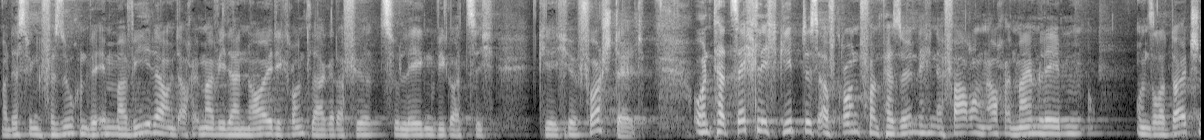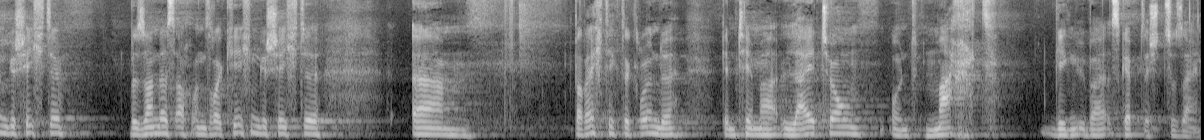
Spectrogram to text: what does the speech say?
Und deswegen versuchen wir immer wieder und auch immer wieder neu die Grundlage dafür zu legen, wie Gott sich Kirche vorstellt. Und tatsächlich gibt es aufgrund von persönlichen Erfahrungen auch in meinem Leben unserer deutschen Geschichte, besonders auch unserer Kirchengeschichte, ähm, berechtigte Gründe, dem Thema Leitung und Macht gegenüber skeptisch zu sein.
